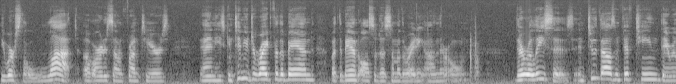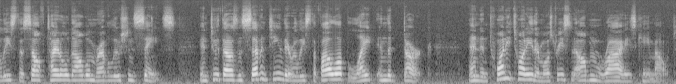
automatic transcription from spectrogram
He works with a lot of artists on Frontiers, and he's continued to write for the band, but the band also does some of the writing on their own. Their releases. In 2015, they released the self titled album Revolution Saints. In 2017, they released the follow up Light in the Dark. And in 2020, their most recent album Rise came out.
